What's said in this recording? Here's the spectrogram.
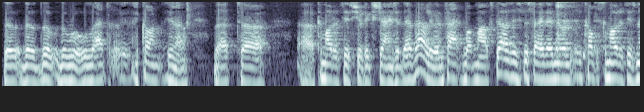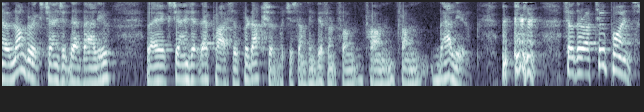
the, the, the, the rule that, uh, you know, that uh, uh, commodities should exchange at their value. In fact, what Marx does is to say that no, commodities no longer exchange at their value, they exchange at their price of production, which is something different from, from, from value. so there are two points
